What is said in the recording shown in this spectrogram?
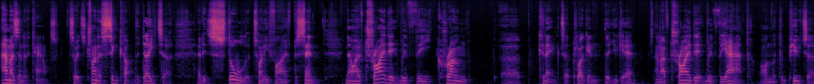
Amazon account. So it's trying to sync up the data, and it's stalled at 25%. Now I've tried it with the Chrome uh, connector plugin that you get, and I've tried it with the app on the computer,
